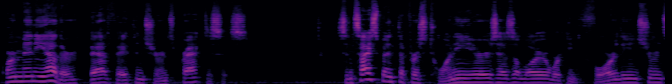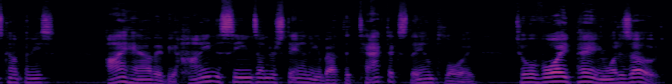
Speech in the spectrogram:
or many other bad faith insurance practices. Since I spent the first 20 years as a lawyer working for the insurance companies, I have a behind the scenes understanding about the tactics they employ to avoid paying what is owed.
